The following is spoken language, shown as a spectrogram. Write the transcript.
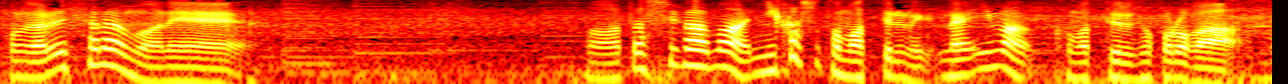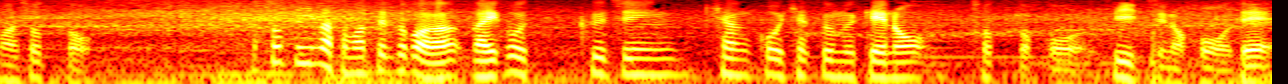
このダルエスサラムはね、まあ、私がまあ2箇所泊まってるんだけど、ね今泊まってるところが、まあちょっと、ちょっと今泊まってるところが外国人観光客向けのちょっとこうビーチの方で、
